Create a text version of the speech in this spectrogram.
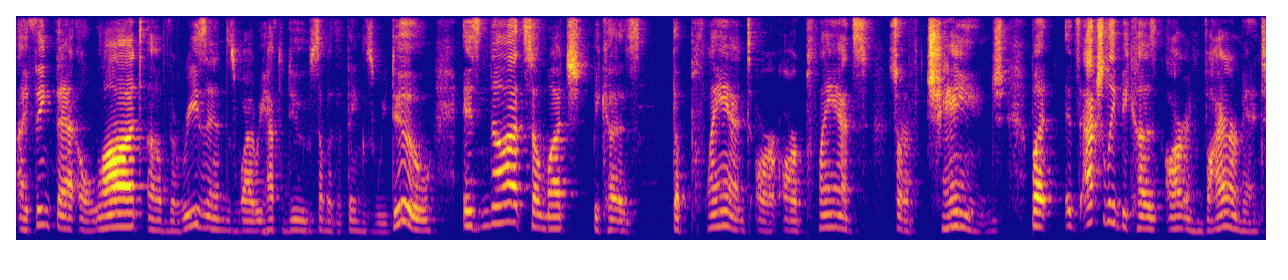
I think that a lot of the reasons why we have to do some of the things we do is not so much because the plant or our plants sort of change, but it's actually because our environment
